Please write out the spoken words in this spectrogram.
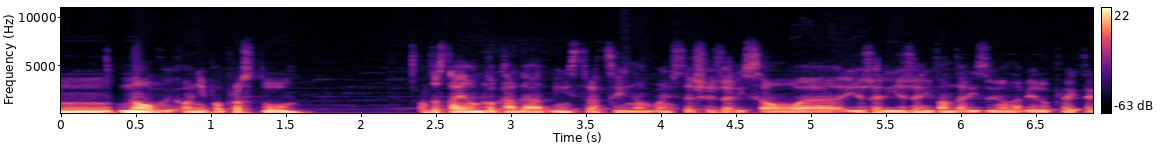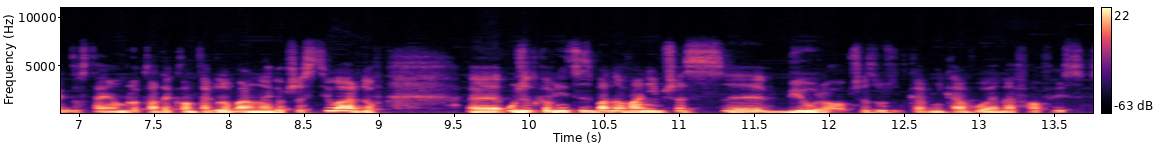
mm, nowych. Oni po prostu dostają blokadę administracyjną, bądź też jeżeli są, e, jeżeli, jeżeli wandalizują na wielu projektach, dostają blokadę konta globalnego przez stewardów. E, użytkownicy zbanowani przez e, biuro, przez użytkownika WMF Office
